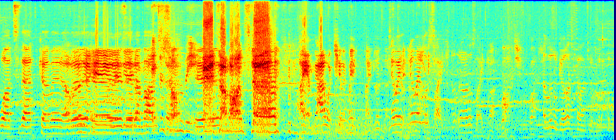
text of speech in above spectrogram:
"What's that coming over Over the the hill? hill, Is it a monster? It's a zombie. It's a monster! I am now a killer. Wait, my bloodlust. You know what, has you been know what it looks like? You know what it looks like? Watch, watch. A little girl that fell into a mud puddle.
